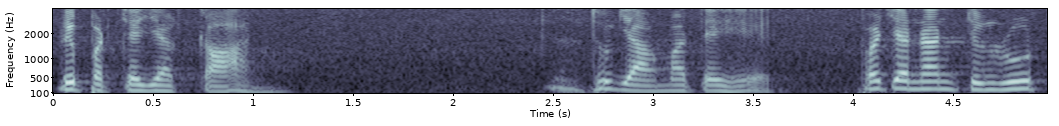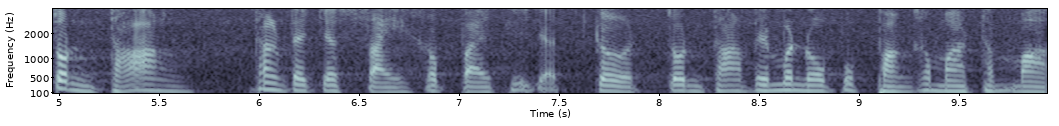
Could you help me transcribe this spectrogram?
หรือปัจจัยการ ทุกอย่างมาแต่เหตุ เพราะฉะนั้นจึงรู้ต้นทางตั้งแต่จะใส่เข้าไปที่จะเกิดต้นทางเป็นมโนปุพังขมาธรรมา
